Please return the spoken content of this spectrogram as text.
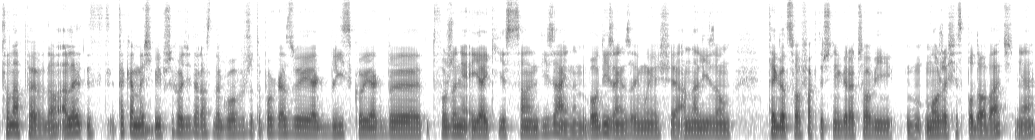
To na pewno, ale taka myśl mi przychodzi teraz do głowy, że to pokazuje, jak blisko jakby tworzenie AI jest samym designem, bo design zajmuje się analizą tego, co faktycznie graczowi może się spodobać, nie?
